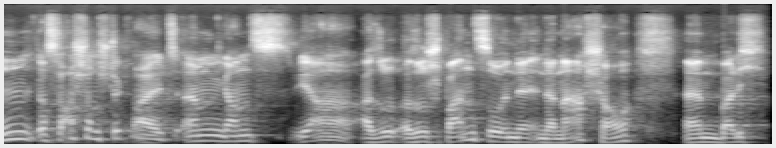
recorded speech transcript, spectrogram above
Hm, das war schon ein Stück weit ähm, ganz, ja, also, also spannend so in der, in der Nachschau, ähm, weil ich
